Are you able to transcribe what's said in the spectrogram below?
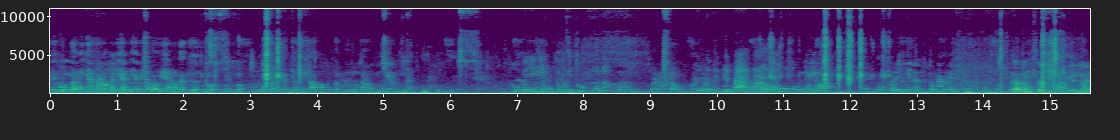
เป็นทุกข์ก็มีอย่างกระดอกกระเดียดเนี่ยพวกนี้มันก็เกิดอยู่มันทุกข์ก็ไม่ก็เกิดที่เจ้าเพราะทุกข์ก็เกิดที่เจ้าอยู่แม่นสิล่ะทุกไปยังเก็บตัวให้ทุกแล้วเนาะ คือก็จะเป็นบ้าตายเลยโอ้ยอย่างนี้น่ะกำลังไปเราต้องเสริมฐานไปเรื่อย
